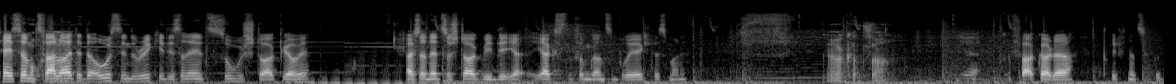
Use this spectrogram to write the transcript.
Hey, es haben zwei. Leute, der Ost und der Ricky, die sind nicht so stark, glaube ich. Also nicht so stark wie die Är- Ärgsten vom ganzen Projekt, das meine ich. Ja, kann sein. Ja. Fuck, Alter. Trifft nicht so gut.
